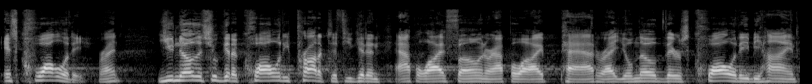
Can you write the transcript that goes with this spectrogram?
it's quality, right? You know that you'll get a quality product if you get an Apple iPhone or Apple iPad, right? You'll know there's quality behind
